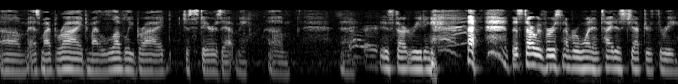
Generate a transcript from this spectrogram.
um, as my bride, my lovely bride, just stares at me. Um, uh, start reading. Let's start with verse number one in Titus chapter 3.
